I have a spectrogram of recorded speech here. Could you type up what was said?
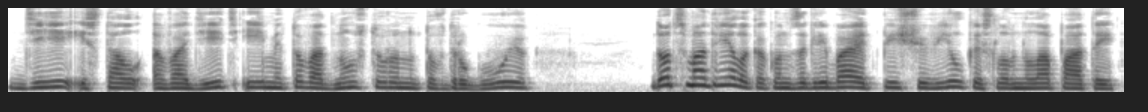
Ди и стал водить ими то в одну сторону, то в другую. Дот смотрела, как он загребает пищу вилкой, словно лопатой,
